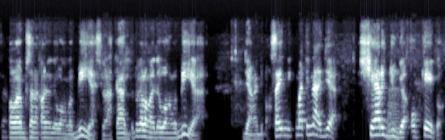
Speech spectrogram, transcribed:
Kalau misalnya kalian ada uang lebih ya silakan. Tapi kalau nggak ada uang lebih ya jangan dipaksain, nikmatin aja. Share Hmm. juga oke kok.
